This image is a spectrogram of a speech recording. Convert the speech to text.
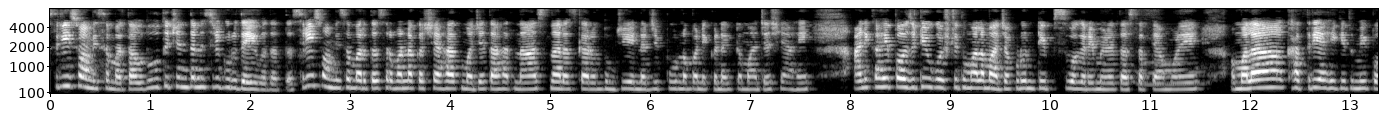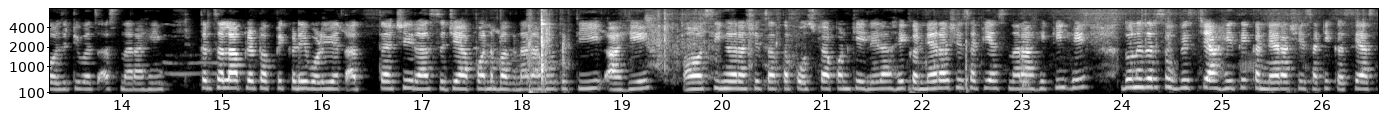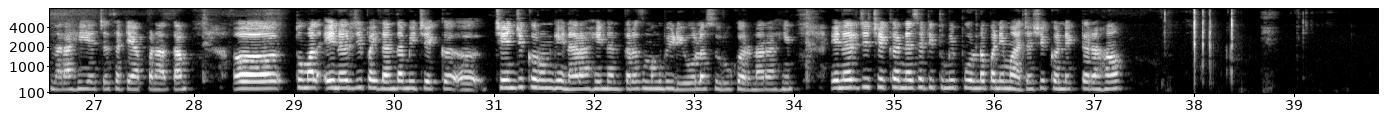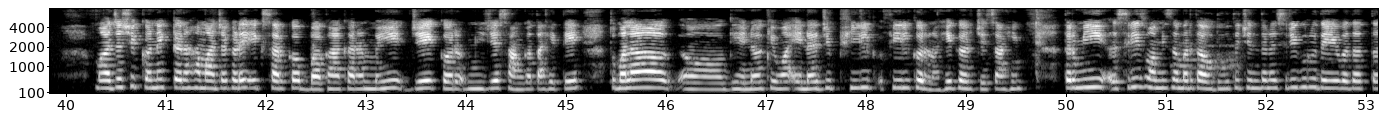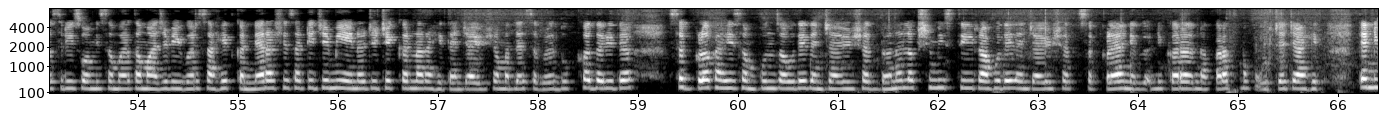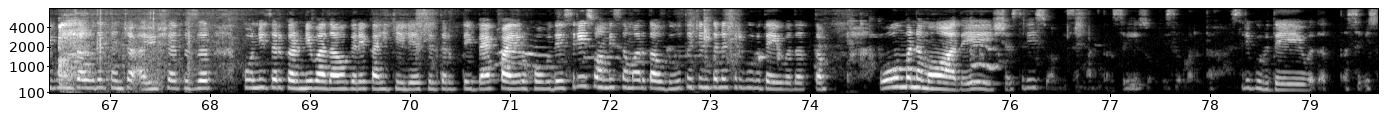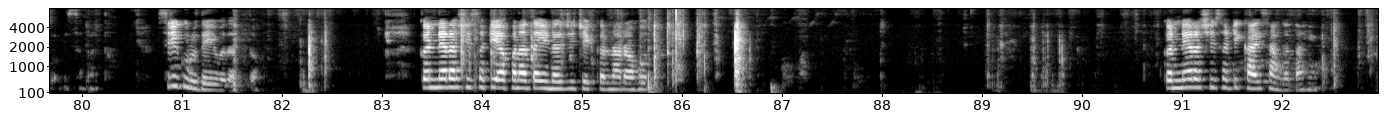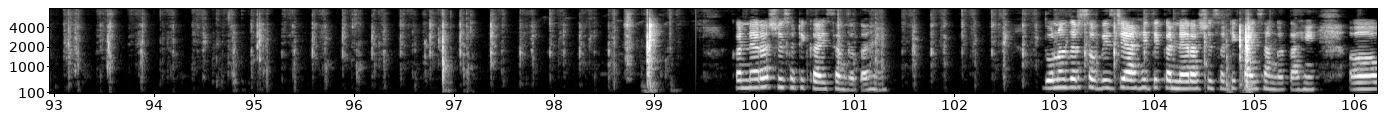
श्री स्वामी समर्थ अवधूत चिंतन श्री गुरुदेव दत्त श्री स्वामी समर्थ सर्वांना कसे आहात? मजेत आहात ना? असणारच कारण तुमची एनर्जी पूर्णपणे कनेक्ट माझ्याशी आहे. आणि काही पॉझिटिव्ह गोष्टी तुम्हाला माझ्याकडून टिप्स वगैरे मिळत असतात त्यामुळे मला खात्री आहे की तुम्ही पॉझिटिव्हच असणार आहे. तर चला आपल्या टॉपिककडे वळूयात. आत्ताची रास जी आपण बघणार आहोत ती आहे सिंह राशीचा. आता पोस्ट आपण केलेला आहे कन्या राशीसाठी असणार आहे की हे दोन हजार सव्वीस जे आहे ते कन्या राशीसाठी कसे असणार आहे? याच्यासाठी आपण आता तुम्हाला एनर्जी पहिल्यांदा मी चेक चेंज करून घेणार आहे नंतरच मग व्हिडिओला सुरू करणार आहे. एनर्जी चेक करण्यासाठी तुम्ही पूर्णपणे माझ्याशी कनेक्ट राहा. माझ्याशी कनेक्ट राहा माझ्याकडे एकसारखं बघा. कारण मी जे कर मी जे सांगत आहे ते तुम्हाला घेणं किंवा एनर्जी फील फील करणं हे गरजेचं आहे. तर मी श्री स्वामी समर्थ अवधूत चिंतन श्री गुरुदेवदत्त श्री स्वामी समर्थ माझे विवर्स आहेत. कन्या राशीसाठी जे मी एनर्जी चेक करणार आहे त्यांच्या आयुष्यामधले सगळं दुःख दरिद्र सगळं काही संपून जाऊ दे. त्यांच्या आयुष्यात धनलक्ष्मी स्थिर राहू दे. त्यांच्या आयुष्यात सगळ्या निग निकार नकारात्मक ऊर्जा ज्या आहेत. त्या निघून जाऊ दे. त्यांच्या आयुष्यात जर कोणी जर कर्णीवादा वगैरे काही केली असेल असेल तर ते बॅकफायर होऊ दे. श्री स्वामी समर्थ अवधूत चिंतन श्री गुरुदेव दत्त. ओम नमो आदेश. श्री स्वामी समर्थ श्री स्वामी समर्थ श्री गुरुदेव दत्त श्री स्वामी समर्थ श्री गुरुदेव दत्त. कन्या राशीसाठी आपण आता एनर्जी चेक करणार आहोत. कन्या राशीसाठी काय सांगत आहे? कन्या राशीसाठी काय सांगत आहे? दोन हजार सव्वीस जे आहे ते कन्या राशीसाठी काय सांगत आहे?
